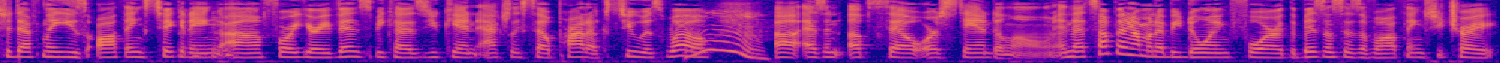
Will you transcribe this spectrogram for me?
Should definitely use all things ticketing uh, for your events because you can actually sell products too as well Hmm. uh, as an upsell or standalone, and that's something I'm going to be doing for the businesses of all things Detroit,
